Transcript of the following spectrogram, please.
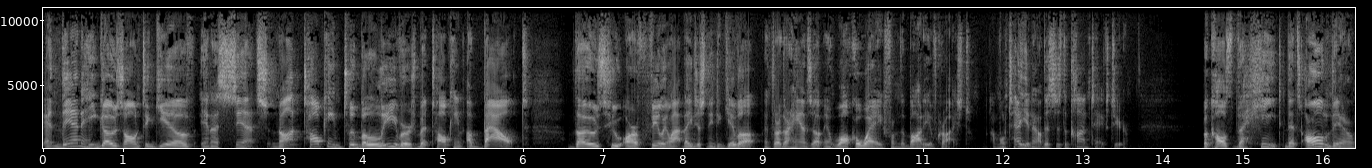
And then he goes on to give, in a sense, not talking to believers, but talking about those who are feeling like they just need to give up and throw their hands up and walk away from the body of Christ. I'm going to tell you now, this is the context here. Because the heat that's on them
